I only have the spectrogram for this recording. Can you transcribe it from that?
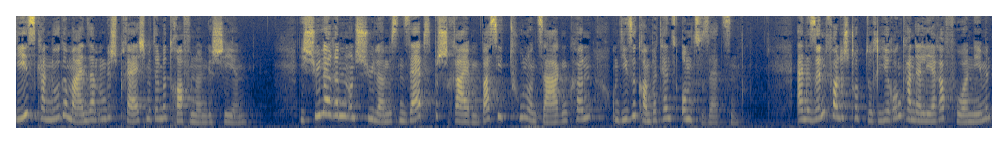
Dies kann nur gemeinsam im Gespräch mit den Betroffenen geschehen. Die Schülerinnen und Schüler müssen selbst beschreiben, was sie tun und sagen können, um diese Kompetenz umzusetzen. Eine sinnvolle Strukturierung kann der Lehrer vornehmen,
